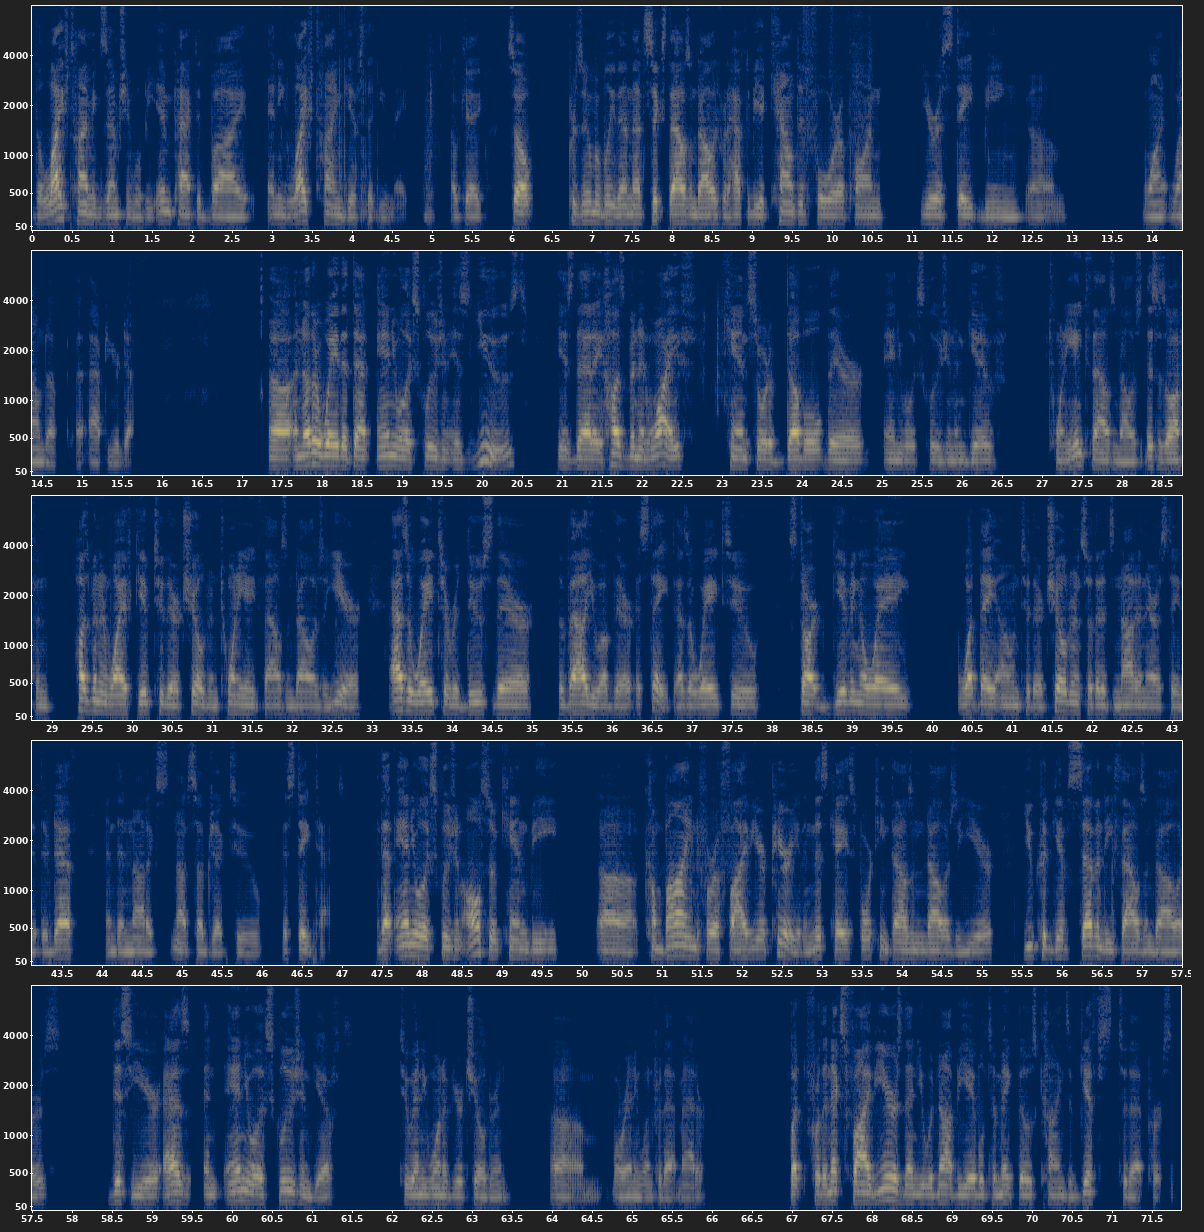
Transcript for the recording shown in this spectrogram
the lifetime exemption will be impacted by any lifetime gifts that you made. Okay. So presumably then that $6,000 would have to be accounted for upon your estate being um, wound up uh, after your death. Uh, another way that that annual exclusion is used is that a husband and wife can sort of double their annual exclusion and give $28,000. This is often husband and wife give to their children $28,000 a year as a way to reduce their the value of their estate as a way to start giving away what they own to their children so that it's not in their estate at their death and then not ex- not subject to estate tax. That annual exclusion also can be uh, combined for a five-year period. In this case, fourteen thousand dollars a year. You could give seventy thousand dollars this year as an annual exclusion gift to any one of your children, um, or anyone for that matter. But for the next five years, then you would not be able to make those kinds of gifts to that person.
